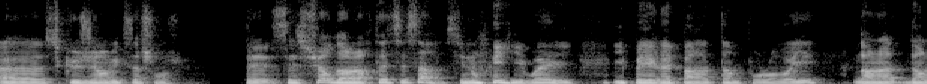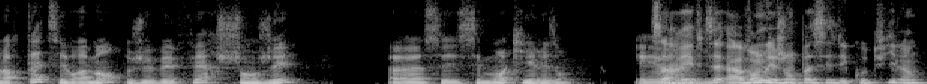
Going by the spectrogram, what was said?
euh, ce que j'ai envie que ça change. C'est sûr, dans leur tête, c'est ça. Sinon, ils, ouais, ils, ils payeraient pas un timbre pour l'envoyer. Dans, la- dans leur tête, c'est vraiment, je vais faire changer. euh, c'est moi qui ai raison. Et, Ça arrive, euh, avant les gens passaient des coups de fil hein,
